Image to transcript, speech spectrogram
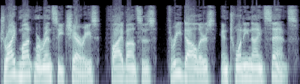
Dried Montmorency cherries, 5 ounces, $3.29.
